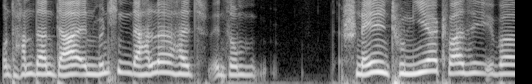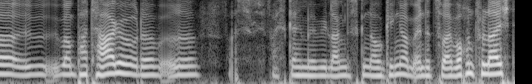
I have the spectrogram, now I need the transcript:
Und haben dann da in München in der Halle halt in so einem schnellen Turnier quasi über, über ein paar Tage oder, oder weiß, ich weiß gar nicht mehr, wie lange das genau ging, am Ende zwei Wochen vielleicht,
